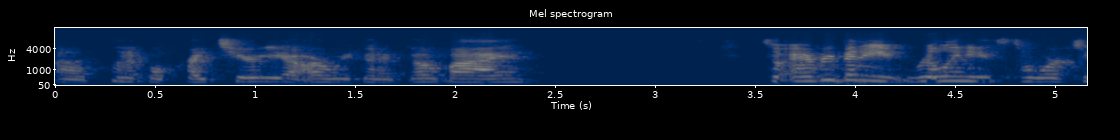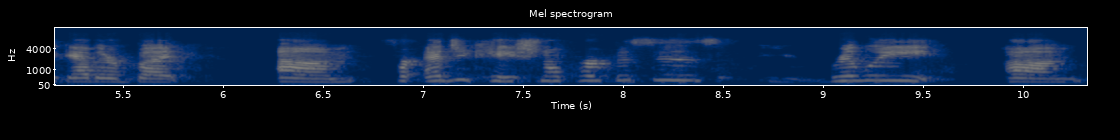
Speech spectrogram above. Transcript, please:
uh, clinical criteria are we going to go by? So everybody really needs to work together, but um, for educational purposes, really um,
